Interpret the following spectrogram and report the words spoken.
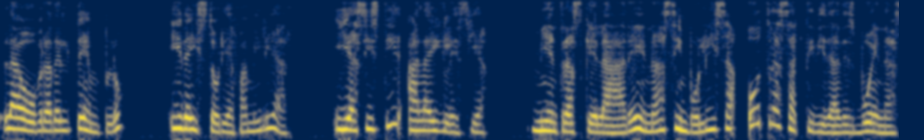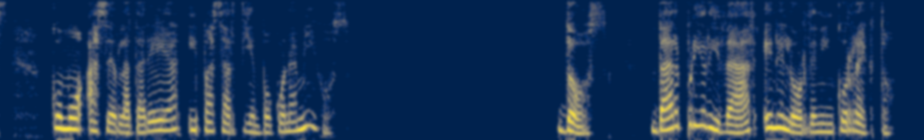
la obra del templo y de historia familiar, y asistir a la iglesia, mientras que la arena simboliza otras actividades buenas, como hacer la tarea y pasar tiempo con amigos. 2. Dar prioridad en el orden incorrecto.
